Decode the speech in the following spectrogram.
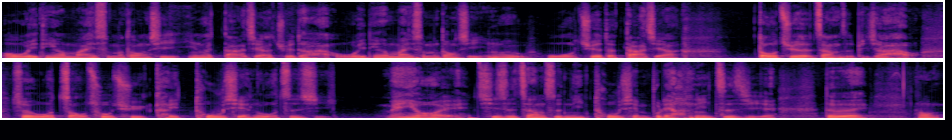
哦，我一定要买什么东西，因为大家觉得好；我一定要买什么东西，因为我觉得大家都觉得这样子比较好，所以我走出去可以凸显我自己。没有诶，其实这样子你凸显不了你自己，诶，对不对？哦，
